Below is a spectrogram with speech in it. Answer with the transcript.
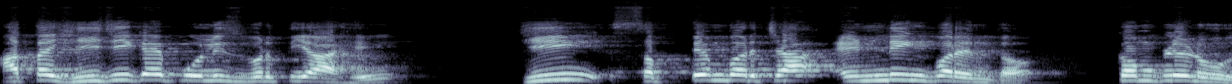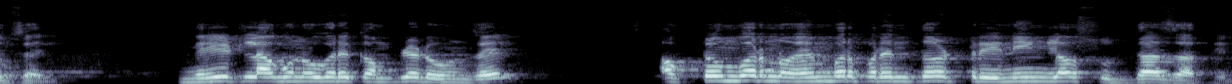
आता ही जी काही पोलीस भरती आहे ही सप्टेंबरच्या एंडिंग पर्यंत कंप्लेंट होत जाईल. मेरिट लागून वगैरे कंप्लेंट होऊन जाईल. ऑक्टोबर नोव्हेंबर पर्यंत ट्रेनिंगला सुद्धा जातील.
